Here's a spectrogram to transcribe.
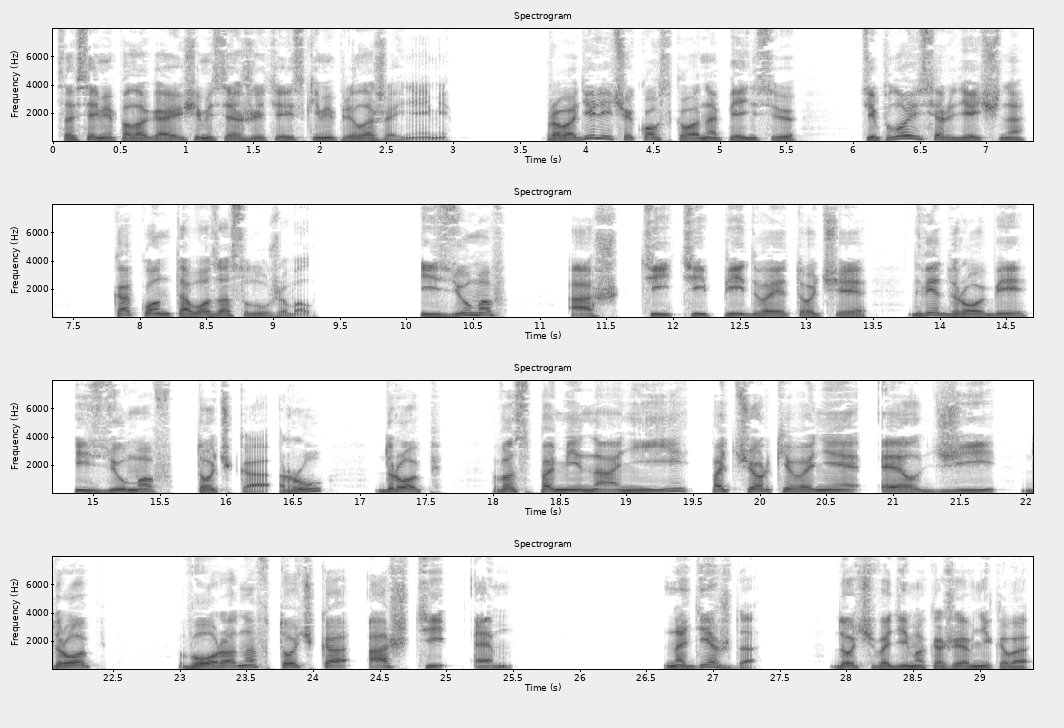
со всеми полагающимися житейскими приложениями. Проводили Чайковского на пенсию тепло и сердечно, как он того заслуживал. Изюмов, http, двоеточие, две дроби, изюмов.ру, дробь воспоминаний, подчеркивание lg, дробь воронов.htm. Надежда, дочь Вадима Кожевникова,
